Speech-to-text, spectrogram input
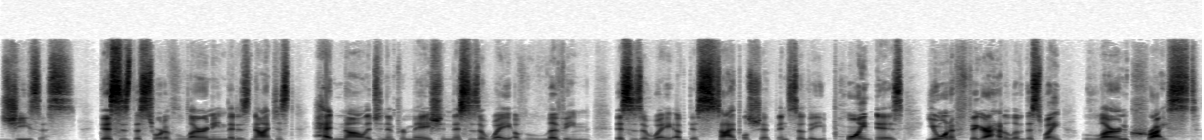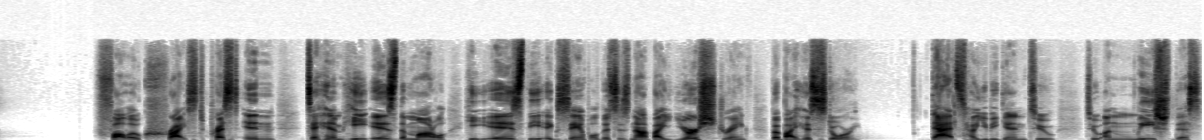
Jesus. This is the sort of learning that is not just head knowledge and information. This is a way of living. This is a way of discipleship. And so the point is you want to figure out how to live this way? Learn Christ. Follow Christ. Press in to him. He is the model, he is the example. This is not by your strength, but by his story. That's how you begin to to unleash this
